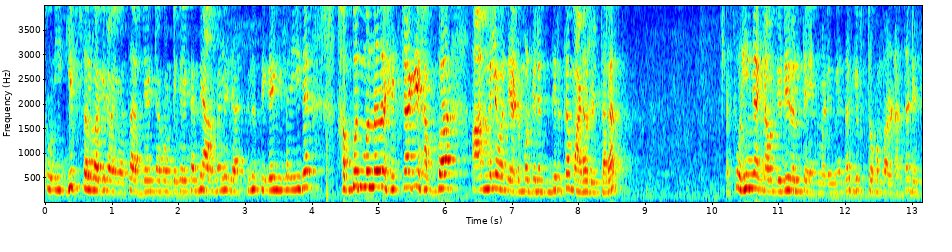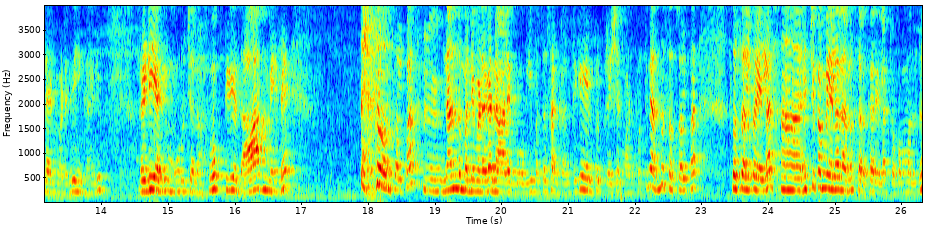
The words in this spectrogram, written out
ಸೊ ಈ ಗಿಫ್ಟ್ ಸಲುವಾಗಿ ನಾವು ಇವತ್ತು ಅರ್ಜೆಂಟಾಗಿ ಹೊಂಟಿವಿ. ಯಾಕಂದರೆ ಆಮೇಲೆ ಜಾಸ್ತಿನೂ ಸಿಗಂಗಿಲ್ಲ. ಈಗ ಹಬ್ಬದ ಮುನ್ನ ಹೆಚ್ಚಾಗಿ ಹಬ್ಬ ಆಮೇಲೆ ಒಂದು ಎರಡು ಮೂರು ದಿನ ದಿನಕ್ಕೆ ಮಾಡೋರು ಇರ್ತಾರೆ. ಸೊ ಹಿಂಗಾಗಿ ನಾವು ದಿಢೀರಂತ ಏನು ಮಾಡಿದ್ವಿ ಅಂದರೆ ಗಿಫ್ಟ್ ತೊಗೊಂಬರೋಣ ಅಂತ ಡಿಸೈಡ್ ಮಾಡಿದ್ವಿ. ಹೀಗಾಗಿ ರೆಡಿಯಾಗಿ ಮೂರು ಜನ ಹೋಗ್ತೀವಿ. ಅದಾದಮೇಲೆ ಒಂದು ಸ್ವಲ್ಪ ನಂದು ಮನೆ ಒಳಗೆ ನಾಳೆ ಹೋಗಿ ಮತ್ತು ಸಂಕ್ರಾಂತಿಗೆ ಏನು ಪ್ರಿಪ್ರೇಷನ್ ಮಾಡ್ಕೊತೀನಿ ಅದನ್ನ ಸ್ವಲ್ಪ ಸ್ವಲ್ಪ ಸೊ ಸ್ವಲ್ಪ ಎಲ್ಲ ಹೆಚ್ಚು ಕಮ್ಮಿ ಎಲ್ಲ ನಾನು ತರಕಾರಿ ಎಲ್ಲ ತೊಗೊಂಬಂದು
